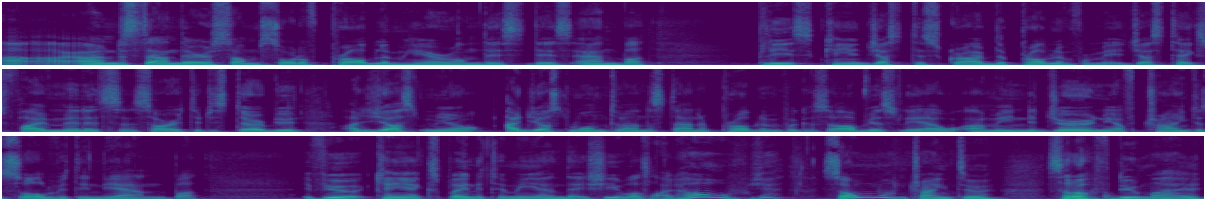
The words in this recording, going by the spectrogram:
I understand there is some sort of problem here on this this end, but please can you just describe the problem for me? It just takes five minutes and sorry to disturb you. I just you know I just want to understand the problem because obviously I, am in the journey of trying to solve it in the end. But if you can you explain it to me? And she was like, oh yeah, someone trying to sort of do my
